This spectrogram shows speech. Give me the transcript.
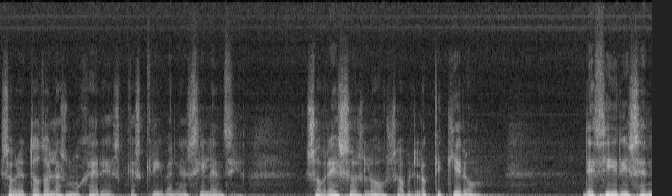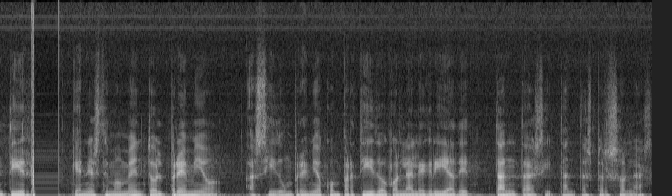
sobre todo las mujeres que escriben en silencio. Sobre eso es lo, sobre lo que quiero decir y sentir que en este momento el premio ha sido un premio compartido con la alegría de tantas y tantas personas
